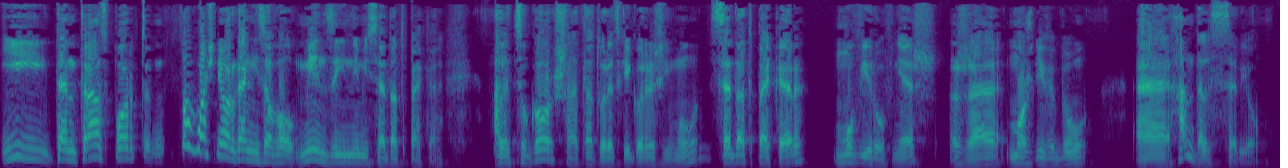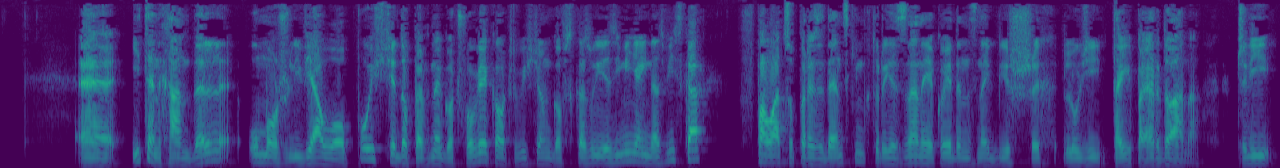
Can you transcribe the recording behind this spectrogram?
i ten transport, no właśnie organizował między innymi Sedat Peker. Ale co gorsza dla tureckiego reżimu, Sedat Peker mówi również, że możliwy był e, handel z Syrią. E, I ten handel umożliwiało pójście do pewnego człowieka, oczywiście on go wskazuje z imienia i nazwiska, w pałacu prezydenckim, który jest znany jako jeden z najbliższych ludzi Tayyipa Erdoana. Czyli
